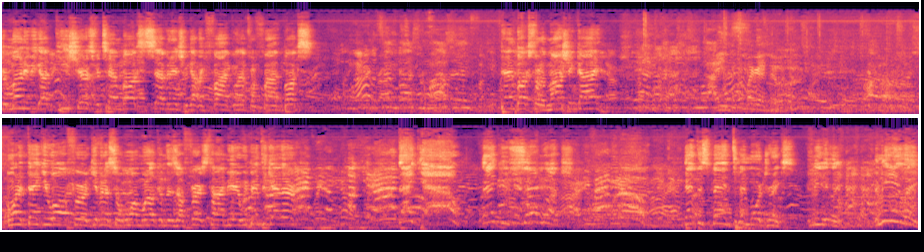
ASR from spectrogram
Extra money, we got t-shirts for 10 bucks, a 7 inch, we got like 5 left for 5 bucks. 10 bucks for the moshing guy. What am I gonna do? I want to thank you all for giving us a warm welcome. This is our first time here. We've been together. Thank you! Thank you so much. Get this man 10 more drinks. Immediately. Immediately!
